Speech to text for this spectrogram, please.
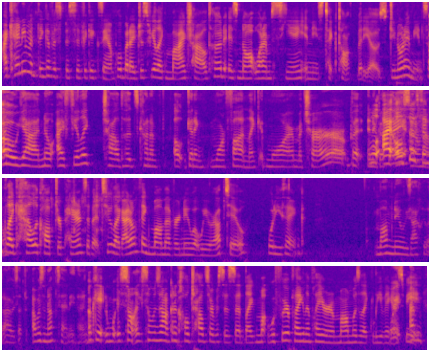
I can't even think of a specific example, but I just feel like my childhood is not what I'm seeing in these TikTok videos. Do you know what I mean? Sid? Oh yeah, no, I feel like childhood's kind of uh, getting more fun, like more mature, but in well, a good I also don't think know. like helicopter parents a bit too. Like I don't think mom ever knew what we were up to. What do you think? mom knew exactly what I was up to. I wasn't up to anything. Okay, it's not like someone's not gonna call child services. Said like if we were playing in the playroom, mom was like leaving us be.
